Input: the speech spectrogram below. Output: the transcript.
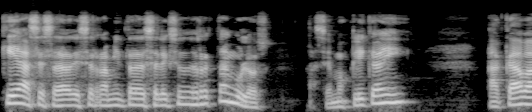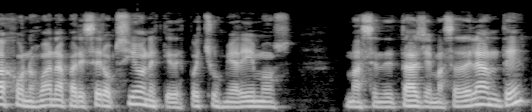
¿Qué hace esa herramienta de selección de rectángulos? Hacemos clic ahí. Acá abajo nos van a aparecer opciones que después chusmearemos más en detalle más adelante.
